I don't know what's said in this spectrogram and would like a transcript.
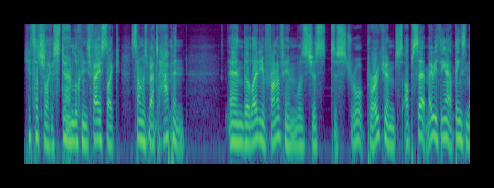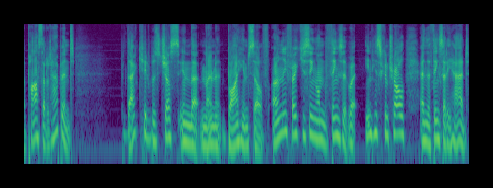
he had such like a stern look in his face, like something was about to happen. And the lady in front of him was just distraught, broken, just upset, maybe thinking about things in the past that had happened. But that kid was just in that moment by himself, only focusing on the things that were in his control and the things that he had.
